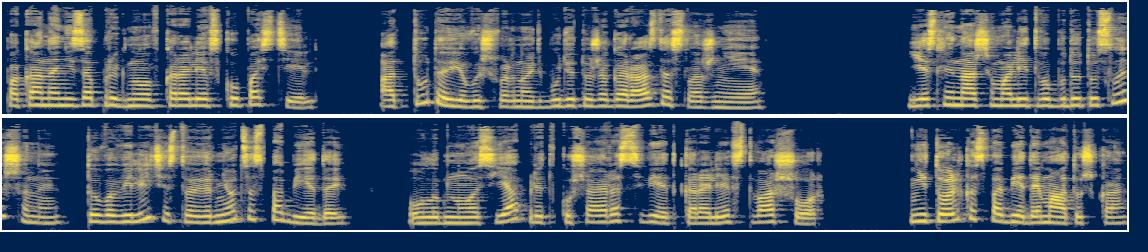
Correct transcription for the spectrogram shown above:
пока она не запрыгнула в королевскую постель. Оттуда ее вышвырнуть будет уже гораздо сложнее. Если наши молитвы будут услышаны, то во величество вернется с победой, улыбнулась я, предвкушая рассвет королевства Ашор. Не только с победой, матушка,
